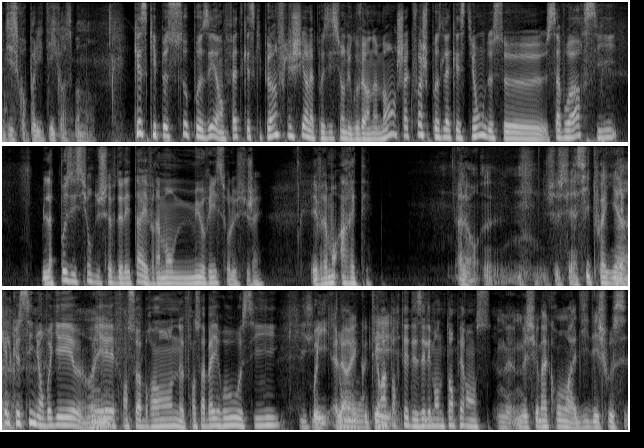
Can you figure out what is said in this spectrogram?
discours politique en ce moment. Qu'est-ce qui peut s'opposer en fait? Qu'est-ce qui peut infléchir la position du gouvernement? Chaque fois, je pose la question de se savoir si la position du chef de l'État est vraiment mûrie sur le sujet, est vraiment arrêtée. Alors, euh, je suis un citoyen. Il y a quelques signes. Envoyez, euh, François Brand, François Bayrou aussi. Qui, oui, alors écoutez. ont apporté des éléments de tempérance. Monsieur Macron a dit des choses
